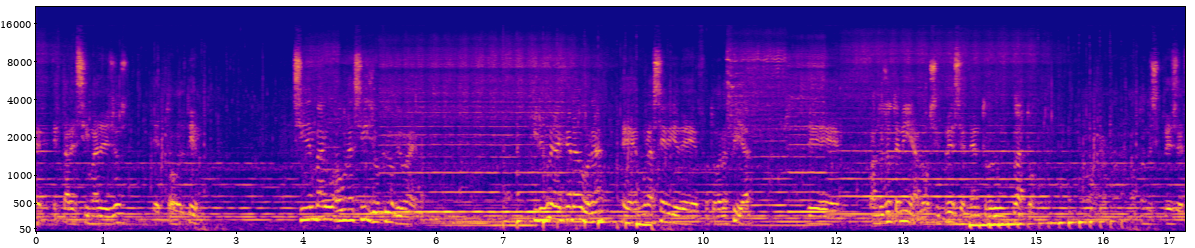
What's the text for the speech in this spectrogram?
eh, estar encima de ellos eh, todo el tiempo. Sin embargo, aún así yo creo que va Y les voy a dejar ahora una serie de fotografías de cuando yo tenía los cipreses dentro de un plato, un montón de cipreses,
